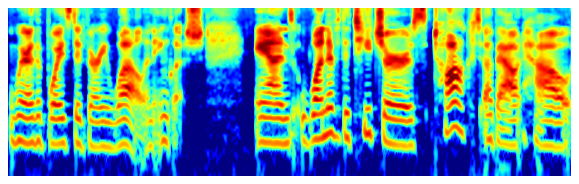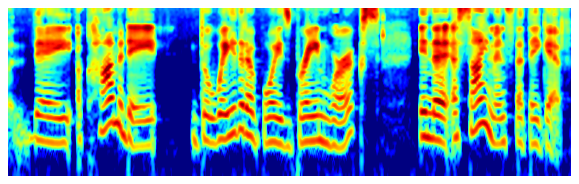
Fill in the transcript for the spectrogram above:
where the boys did very well in English. And one of the teachers talked about how they accommodate the way that a boy's brain works in the assignments that they give.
